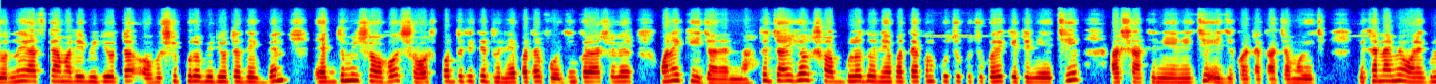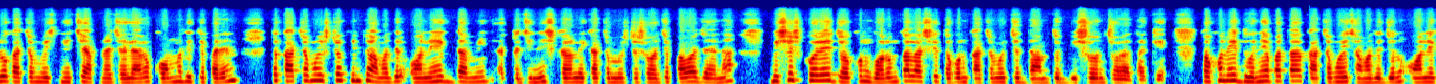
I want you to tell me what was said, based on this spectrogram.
জন্যই আজকে আমার এই ভিডিওটা। অবশ্যই পুরো ভিডিওটা দেখবেন। একদমই সহজ সহজ পদ্ধতিতে ধনিয়া পাতা ফ্রোজিং করা আসলে অনেকেই জানেন না। তো যাই হোক, সবগুলো ধনিয়া পাতা এখন কুচু কুচু করে কেটে নিয়েছি আর সাথে নিয়ে নিয়েছি এই যে কয়টা কাঁচামরিচ। এখানে আমি অনেকগুলো কাঁচামরিচ নিয়েছি, আপনারা চাইলে আরও কমও দিতে পারেন। তো কাঁচামরিচটাও কিন্তু আমাদের অনেক দামি একটা জিনিস, কারণ এই কাঁচামরিচটা সহজে পাওয়া যায় না। বিশেষ করে যখন গরমকাল আসে, তখন কাঁচামরিচের দাম তো ভীষণ চড়া থাকে। তখন এই ধনিয়া পাতা আর কাঁচামরিচ আমাদের জন্য অনেক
